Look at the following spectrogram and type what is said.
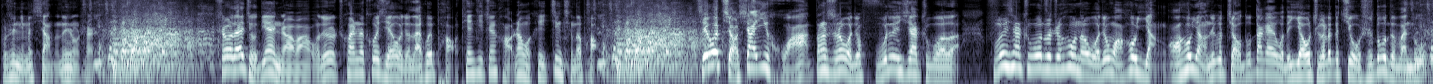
不是你们想的那种事儿，是我在酒店，你知道吧？我就穿着拖鞋，我就来回跑，天气真好，让我可以尽情的跑。结果脚下一滑，当时我就扶了一下桌子，扶了一下桌子之后呢，我就往后仰，往后仰这个角度大概我的腰折了个九十度的弯度。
